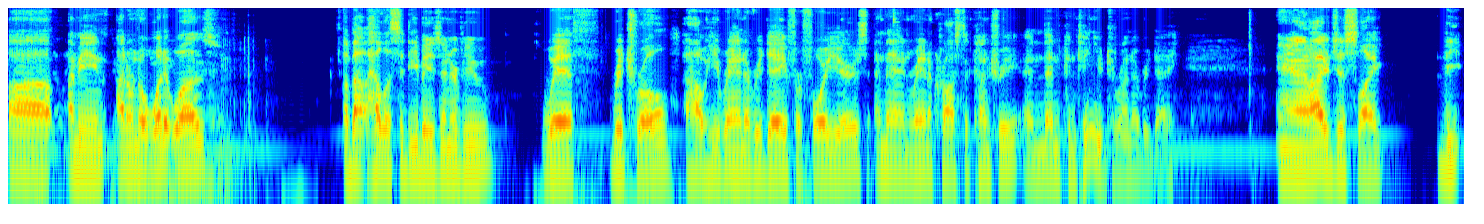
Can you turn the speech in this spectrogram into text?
Uh, I mean, I don't know what it was about Hellah Sidibe's interview with Rich Roll, how he ran every day for four years and then ran across the country and then continued to run every day. And I just like the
